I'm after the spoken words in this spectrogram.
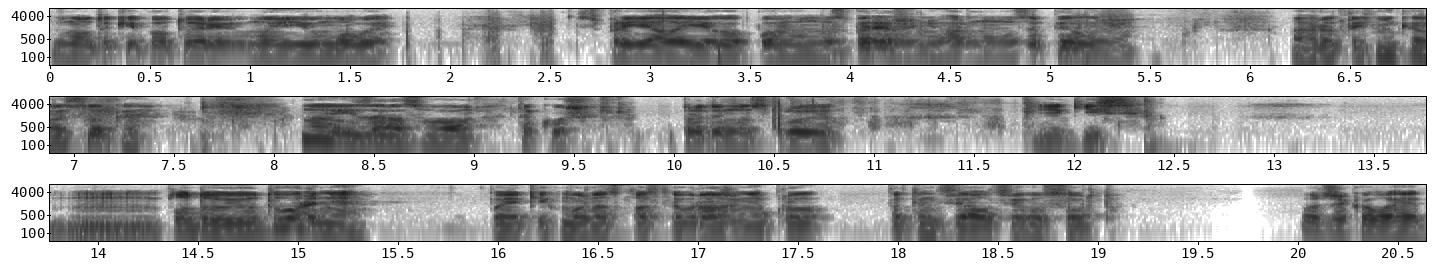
знов таки повторюю, мої умови сприяли його повному збереженню, гарному запиленню. Агротехніка висока. Ну і зараз вам також продемонструю якісь плодові утворення, по яких можна скласти враження про потенціал цього сорту. Отже, колеги,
